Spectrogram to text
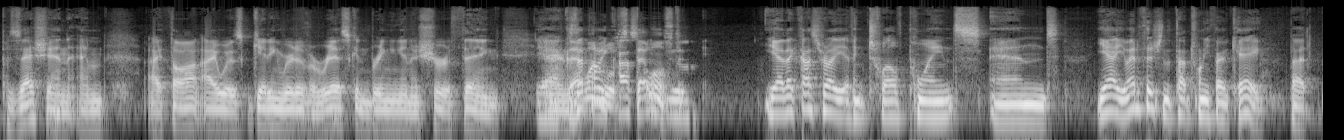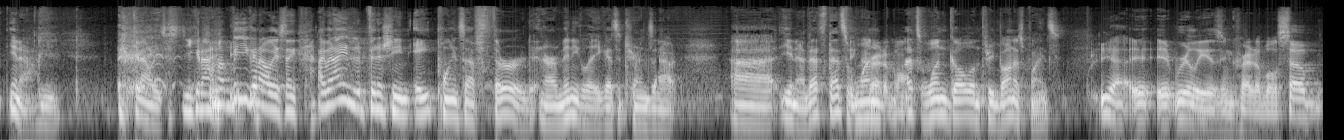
possession, and I thought I was getting rid of a risk and bringing in a sure thing. Yeah, and that, that one will, that will. Yeah, that cost probably I think 12 points, and yeah, you might have finished in the top 25k, but you know, I mean. You can always, you can, but you can always think. I mean, I ended up finishing eight points off third in our mini league, as it turns out. Uh, you know, that's that's incredible. one that's one goal and three bonus points. Yeah, it, it really is incredible. So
